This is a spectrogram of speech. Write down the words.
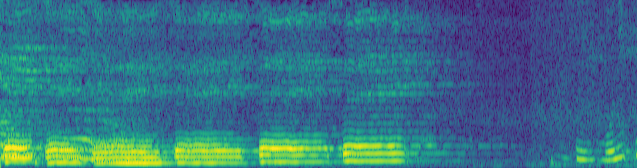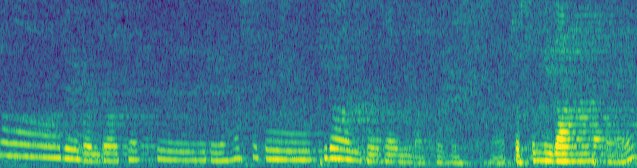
저희 먼저 체크를 하시고 필요한 동선 맞춰보실까요? 좋습니다. 네.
